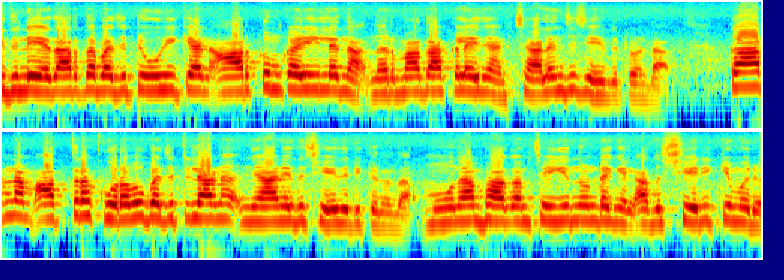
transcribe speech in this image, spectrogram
ഇതിന്റെ യഥാർത്ഥ ബജറ്റ് ഊഹിക്കാൻ ആർക്കും കഴിയില്ലെന്ന് നിർമ്മാതാക്കളെ ഞാൻ ചലഞ്ച് ചെയ്തിട്ടുണ്ട്. കാരണം അത്ര കുറവ് ബജറ്റിലാണ് ഞാനിത് ചെയ്തിരിക്കുന്നത്. മൂന്നാം ഭാഗം ചെയ്യുന്നുണ്ടെങ്കിൽ അത് ശരിക്കും ഒരു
